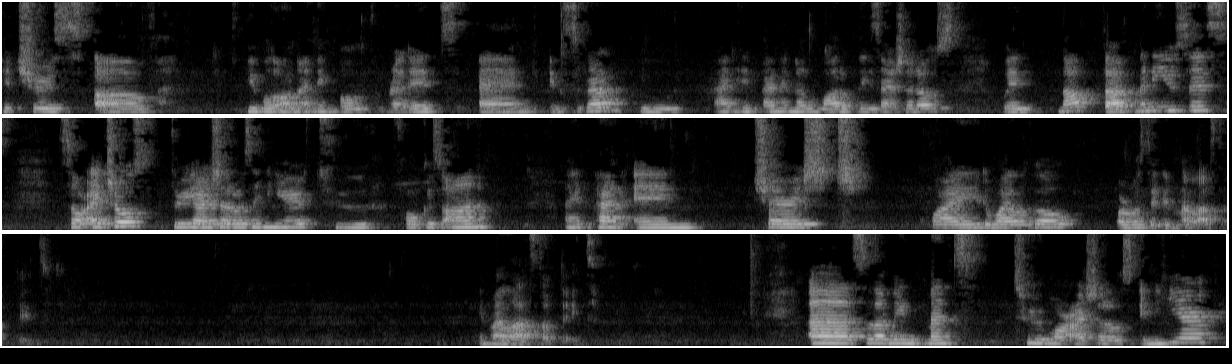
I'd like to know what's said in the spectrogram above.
pictures of people on I think both Reddit and Instagram who had hit in a lot of these eyeshadows with not that many uses. So I chose three eyeshadows in here to focus on. I hit pan in Cherished quite a while ago, or was it in my last update? In my last update. Uh, so that mean, meant two more eyeshadows in here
